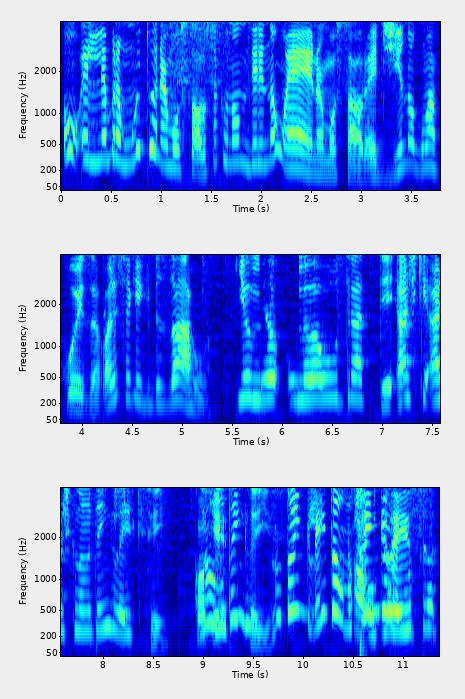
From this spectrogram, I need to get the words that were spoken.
Oh, ele lembra muito o Enormossauro, só que o nome dele não é Enormossauro, é Dino alguma coisa. Olha isso aqui, que bizarro. E o meu, o meu é Ultra T. Acho que, acho que o nome tá em inglês, que sei. Qual não, que é? não tá em inglês. Não tá em inglês, então, não Ó, tá em inglês. Ultra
